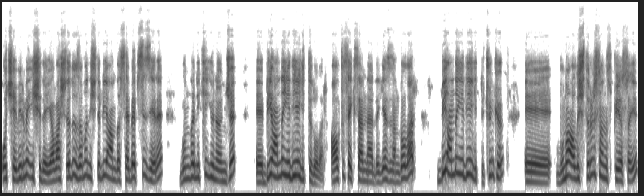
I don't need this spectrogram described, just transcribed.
O çevirme işi de yavaşladığı zaman işte bir anda sebepsiz yere bundan iki gün önce e, bir anda 7'ye gitti dolar. 6.80'lerde gezen dolar bir anda 7'ye gitti. Çünkü e, buna alıştırırsanız piyasayı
